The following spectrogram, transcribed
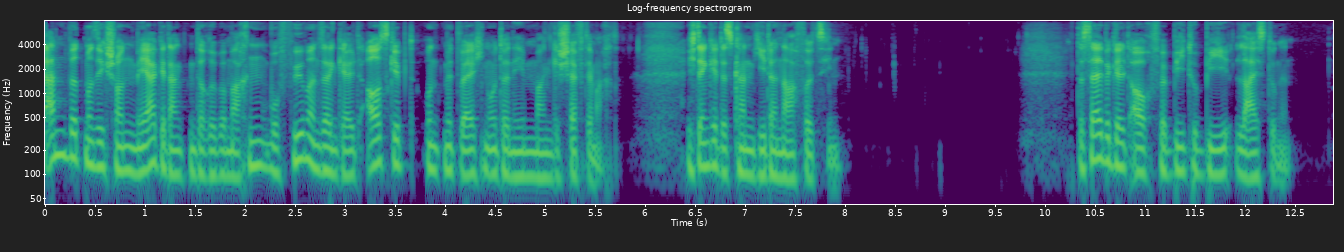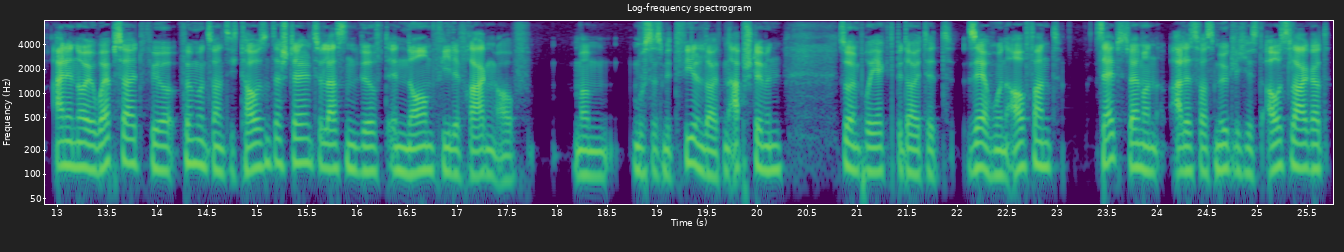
dann wird man sich schon mehr Gedanken darüber machen, wofür man sein Geld ausgibt und mit welchen Unternehmen man Geschäfte macht. Ich denke, das kann jeder nachvollziehen. Dasselbe gilt auch für B2B-Leistungen. Eine neue Website für 25.000 erstellen zu lassen, wirft enorm viele Fragen auf. Man muss es mit vielen Leuten abstimmen. So ein Projekt bedeutet sehr hohen Aufwand, selbst wenn man alles, was möglich ist, auslagert.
